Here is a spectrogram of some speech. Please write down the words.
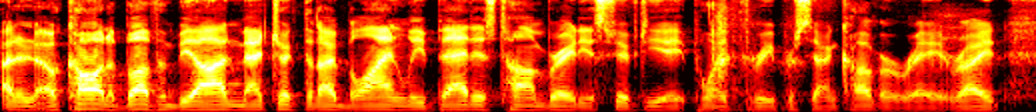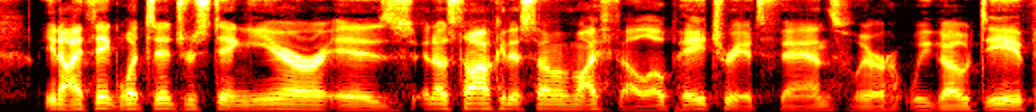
I don't know, call it above and beyond metric that I blindly bet is Tom Brady's 58.3% cover rate, right? You know, I think what's interesting here is, and I was talking to some of my fellow Patriots fans where we go deep,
